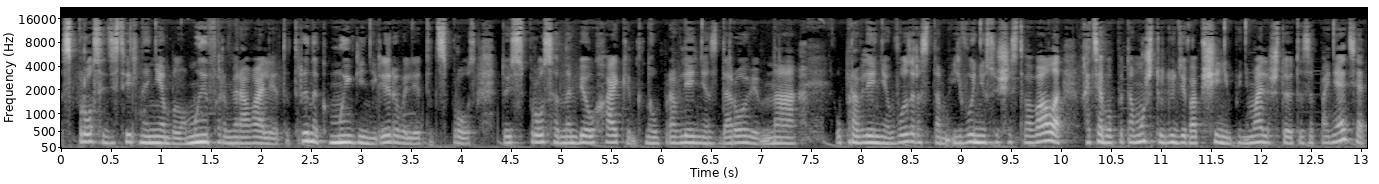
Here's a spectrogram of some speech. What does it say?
спроса действительно не было. Мы формировали этот рынок, мы генерировали этот спрос. То есть спроса на биохакинг, на управление здоровьем, на управление возрастом, его не существовало, хотя бы потому, что люди вообще не понимали, что это за понятие.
